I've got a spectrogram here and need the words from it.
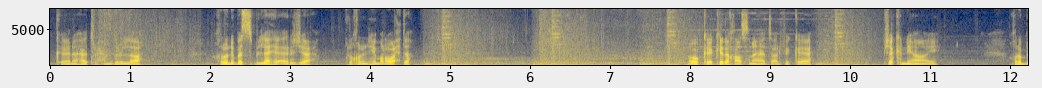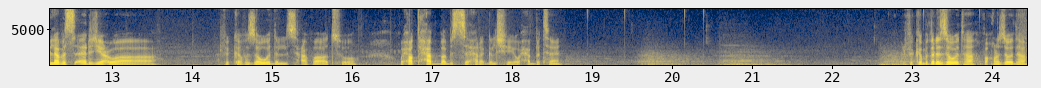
أوكي نهايته الحمد لله. خلوني بس بالله أرجع. خلوني ننهي مرة واحدة. أوكي كذا خلاص نهايته عارفين كيف بشكل نهائي. خلوني بالله بس أرجع و عارفين كيف ازود الإسعافات و... واحط حبة بالسحر أقل شيء أو حبتين. الفكرة بدل ازودها فخلنا نزودها.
